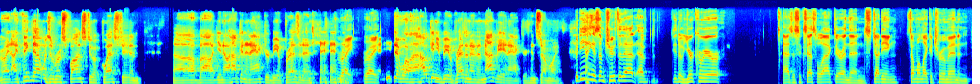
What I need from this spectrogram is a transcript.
All right, I think that was a response to a question uh, about you know how can an actor be a president? right, right. And he said, "Well, how can you be a president and not be an actor in some way?" But do you think there's some truth to that? Of you know your career as a successful actor, and then studying someone like a Truman and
